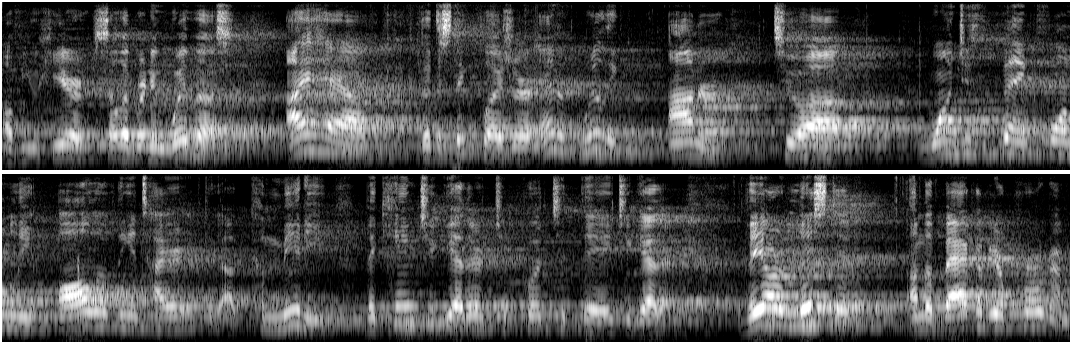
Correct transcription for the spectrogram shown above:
of you here celebrating with us. I have the distinct pleasure and really honor to uh, want to thank formally all of the entire uh, committee that came together to put today together. They are listed on the back of your program,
